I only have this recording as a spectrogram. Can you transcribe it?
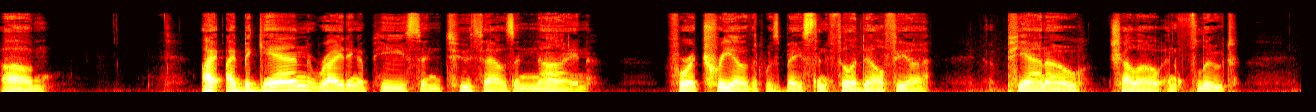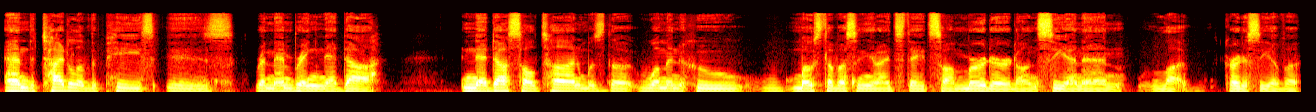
Um, I, I began writing a piece in 2009 for a trio that was based in Philadelphia piano, cello, and flute. And the title of the piece is Remembering Neda. Neda Sultan was the woman who most of us in the United States saw murdered on CNN, courtesy of a,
